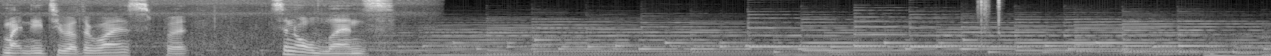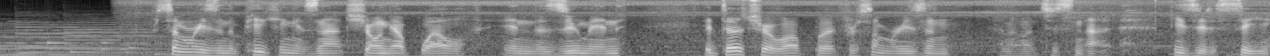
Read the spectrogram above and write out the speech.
might need to otherwise, but it's an old lens. For some reason the peaking is not showing up well in the zoom in. It does show up, but for some reason, I don't know, it's just not easy to see.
